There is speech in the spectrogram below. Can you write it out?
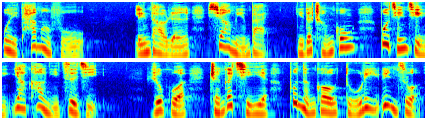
为他们服务。领导人需要明白，你的成功不仅仅要靠你自己。如果整个企业不能够独立运作，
